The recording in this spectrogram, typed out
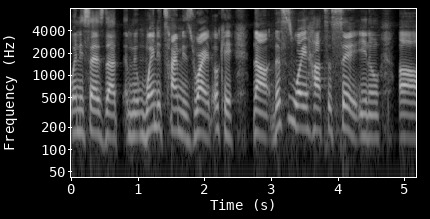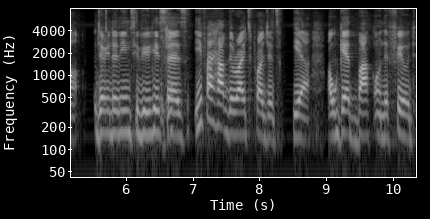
when he says that, I mean, when the time is right. Okay, now this is what he had to say, you know, uh, during the interview. He says, if I have the right project, yeah, I'll get back on the field.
